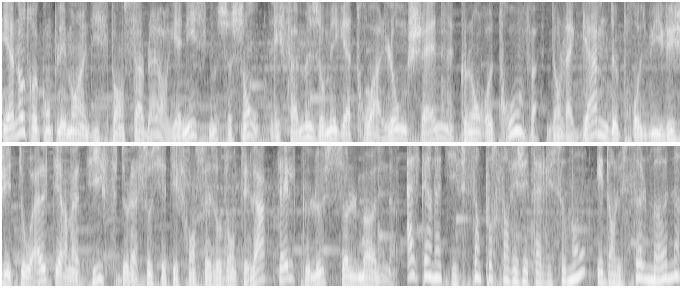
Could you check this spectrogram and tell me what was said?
Et un autre complément indispensable à l'organisme, ce sont les fameux oméga 3 longue chaîne que l'on retrouve dans la gamme de produits végétaux alternatifs de la société française Odontella, tels que le Solmon. Alternative 100% végétale du saumon et dans le salmon,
